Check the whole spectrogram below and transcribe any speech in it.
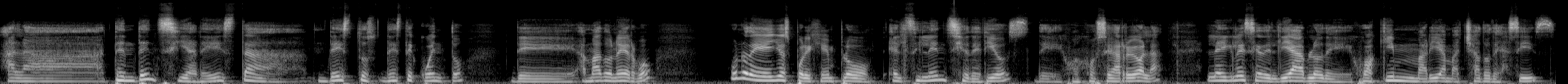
a la tendencia de esta de estos de este cuento de Amado Nervo uno de ellos, por ejemplo, El silencio de Dios de Juan José Arreola, La iglesia del diablo de Joaquín María Machado de Asís,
